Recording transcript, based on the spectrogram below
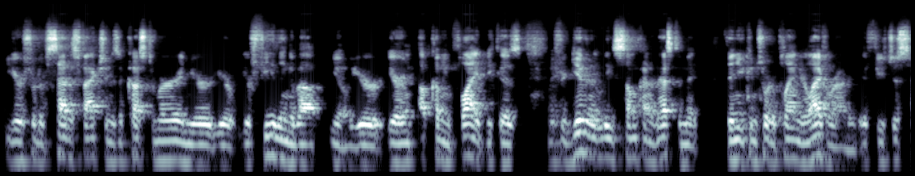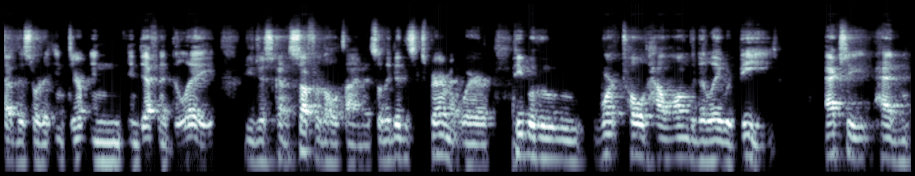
your sort of satisfaction as a customer and your your, your feeling about you know your your upcoming flight because if you're given at least some kind of estimate then you can sort of plan your life around it. If you just have this sort of indefinite delay, you just kind of suffer the whole time. And so they did this experiment where people who weren't told how long the delay would be actually had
